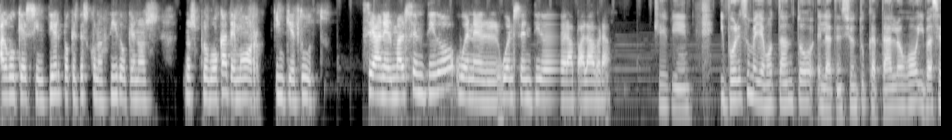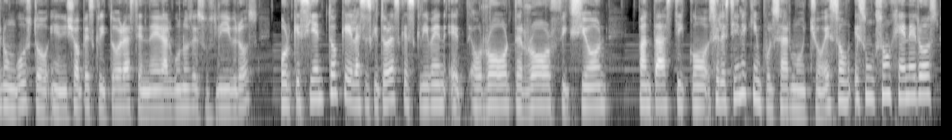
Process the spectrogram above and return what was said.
algo que es incierto, que es desconocido, que nos, nos provoca temor, inquietud, sea en el mal sentido o en el buen sentido de la palabra. Qué bien. Y por eso me llamó tanto la atención tu catálogo y va a ser un gusto en Shop Escritoras tener algunos de sus libros, porque siento que las escritoras que escriben eh, horror, terror, ficción, fantástico, se les tiene que impulsar mucho. Es, son, es un, son géneros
